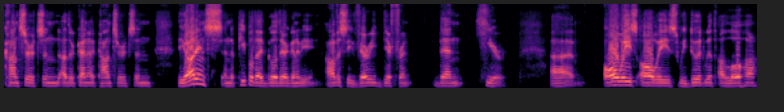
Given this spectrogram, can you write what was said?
concerts and other kind of concerts, and the audience and the people that go there are going to be obviously very different than here. Uh, always, always, we do it with aloha.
